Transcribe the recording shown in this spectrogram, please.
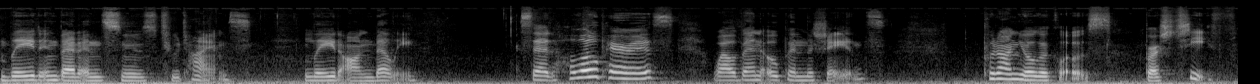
Laid in bed and snoozed two times. Laid on belly. Said, "Hello Paris," while Ben opened the shades put on yoga clothes, brushed teeth,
